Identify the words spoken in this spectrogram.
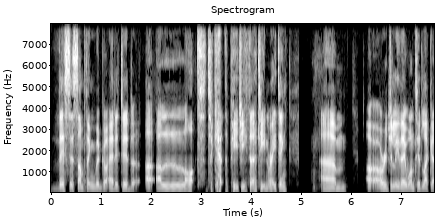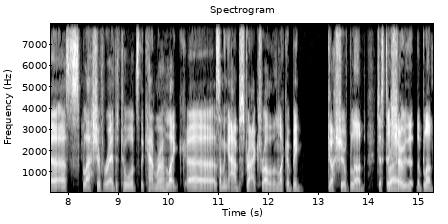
this is something that got edited a, a lot to get the PG thirteen rating. Um, originally they wanted like a, a splash of red towards the camera, like uh, something abstract rather than like a big gush of blood, just to Right. show that the blood,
